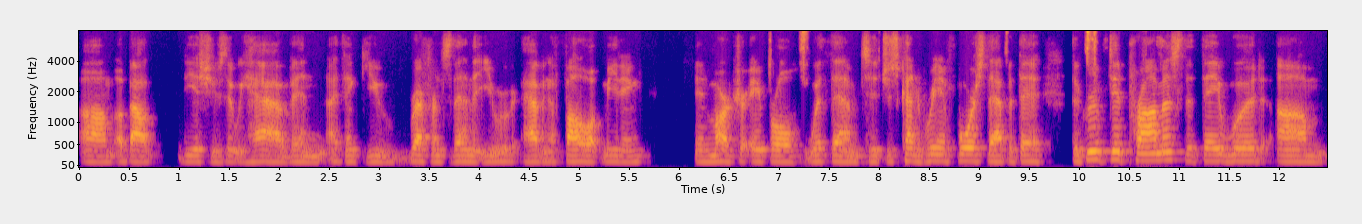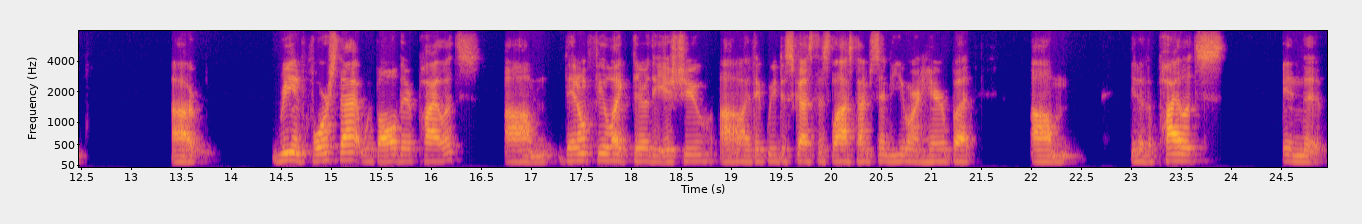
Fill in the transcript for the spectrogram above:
um, about the issues that we have. And I think you referenced then that you were having a follow up meeting in March or April with them to just kind of reinforce that. But the the group did promise that they would um, uh, reinforce that with all their pilots. Um, they don't feel like they're the issue. Uh, I think we discussed this last time, Cindy, you weren't here, but um, you know the pilots in the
